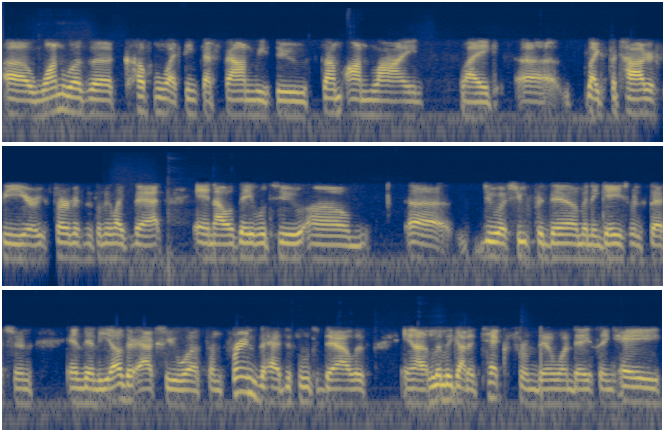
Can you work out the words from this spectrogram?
Uh, one was a couple I think that found me through some online like uh, like photography or services something like that, and I was able to um, uh, do a shoot for them, an engagement session, and then the other actually was some friends that had just moved to Dallas, and I literally got a text from them one day saying, "Hey."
